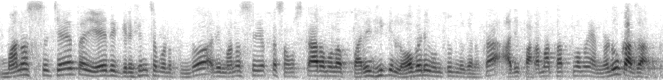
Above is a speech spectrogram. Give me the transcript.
మనస్సు చేత ఏది గ్రహించబడుతుందో అది మనస్సు యొక్క సంస్కారముల పరిధికి లోబడి ఉంటుంది కనుక అది పరమతత్వమే అన్నడూ కాజాలదు.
